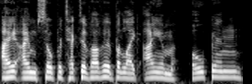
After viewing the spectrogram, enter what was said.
I, I am so protective of it, but like I am open.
